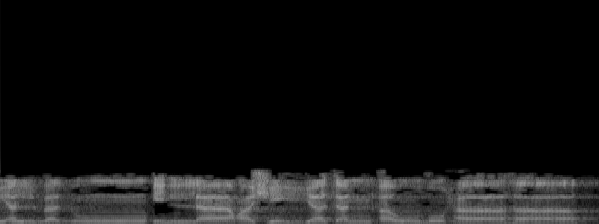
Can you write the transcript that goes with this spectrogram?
يلبثوا إلا عشية أو ضحاها.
